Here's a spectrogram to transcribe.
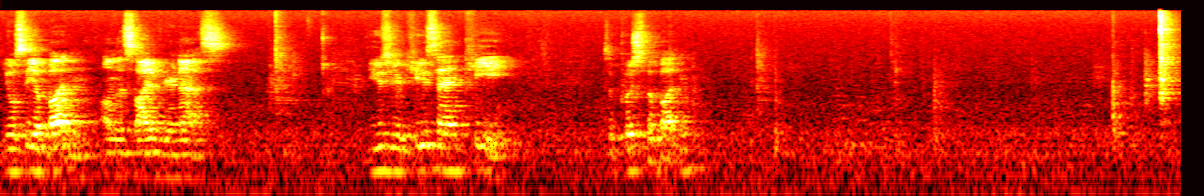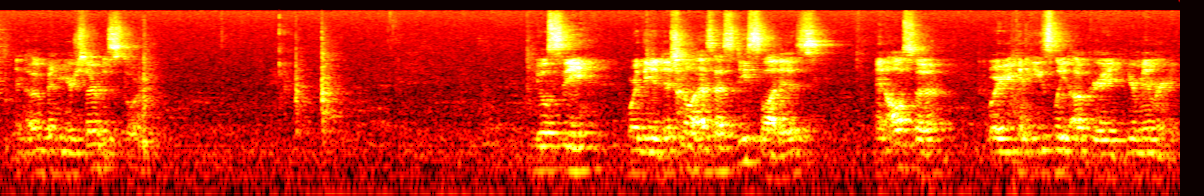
you'll see a button on the side of your NAS. Use your QSAN key to push the button and open your service door. You'll see where the additional SSD slot is and also where you can easily upgrade your memory.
